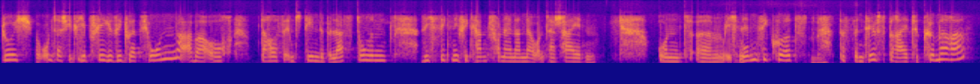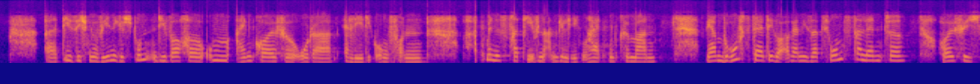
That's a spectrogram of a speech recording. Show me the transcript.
durch unterschiedliche Pflegesituationen, aber auch daraus entstehende Belastungen sich signifikant voneinander unterscheiden. Und ähm, ich nenne sie kurz. Mhm. Das sind hilfsbereite Kümmerer, die sich nur wenige Stunden die Woche um Einkäufe oder Erledigung von administrativen Angelegenheiten kümmern. Wir haben berufstätige Organisationstalente, häufig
